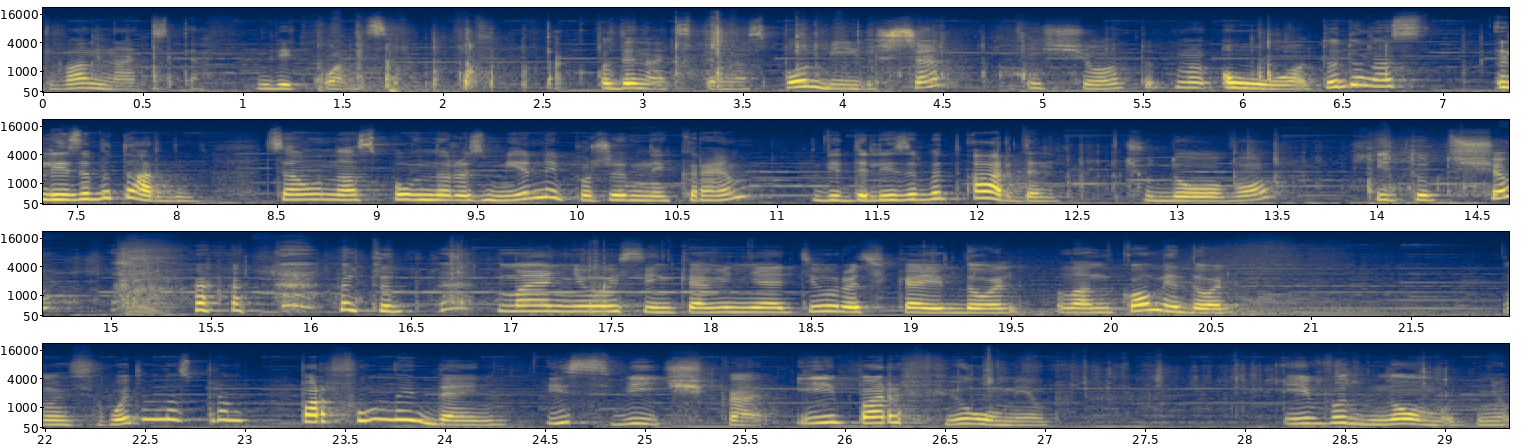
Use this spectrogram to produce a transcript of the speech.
12 віконце. Так, 11 у нас побільше. І що тут ми. О, тут у нас Елізабет Арден. Це у нас повнорозмірний поживний крем від Елізабет Арден. Чудово. І тут що? Тут манюсінька мініатюрочка і доль. Ланком і доль. Ой, сьогодні у нас прям парфумний день. І свічка, і парфюмів. І в одному дню,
